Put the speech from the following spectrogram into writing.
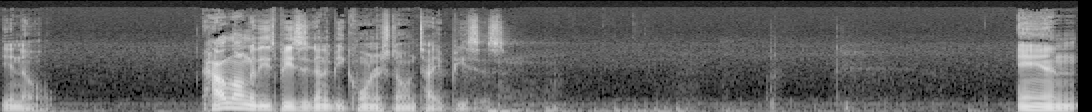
You know, how long are these pieces going to be cornerstone type pieces? And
